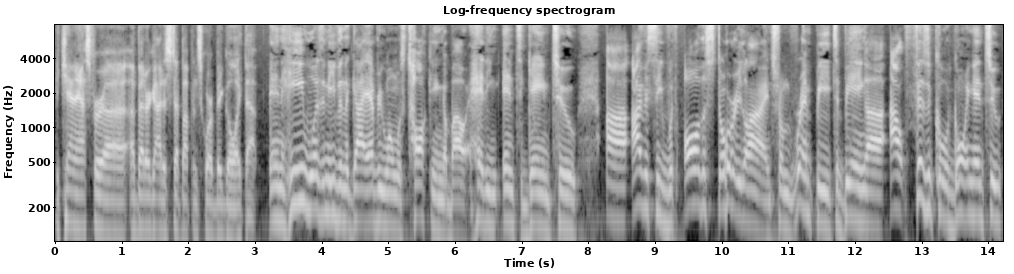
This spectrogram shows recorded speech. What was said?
you can't ask for a, a, better guy to step up and score a big goal like that. And he wasn't even the guy everyone was talking about heading into game two. Uh, obviously, with all the storylines from Rempe to being uh, out physical going into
